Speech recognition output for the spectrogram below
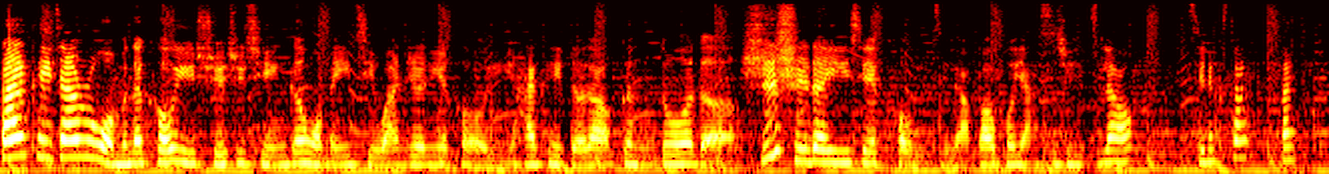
大家可以加入我们的口语学习群，跟我们一起玩着捏口语，还可以得到更多的实时的一些口语资料，包括雅思学习资料哦。See you next time. Bye.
